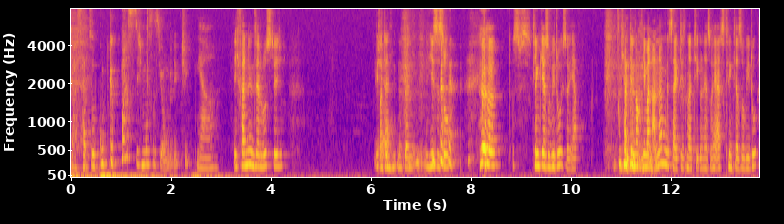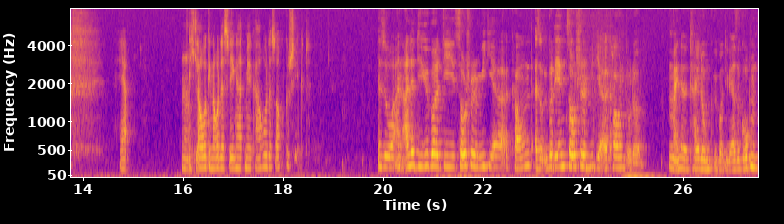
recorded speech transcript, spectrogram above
das hat so gut gepasst. Ich muss es ihr unbedingt schicken. Ja, ich fand ihn sehr lustig. Ich und dann, dann hieß es so, das klingt ja so wie du. Ich so, ja. Ich habe den noch jemand anderem gezeigt, diesen Artikel, und er so, ja, das klingt ja so wie du. Ja. Ich glaube, genau deswegen hat mir Caro das auch geschickt. Also an alle, die über die Social Media Account, also über den Social Media Account oder meine Teilung über diverse Gruppen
